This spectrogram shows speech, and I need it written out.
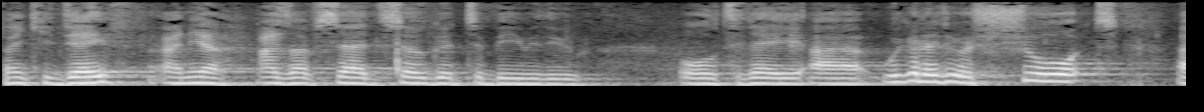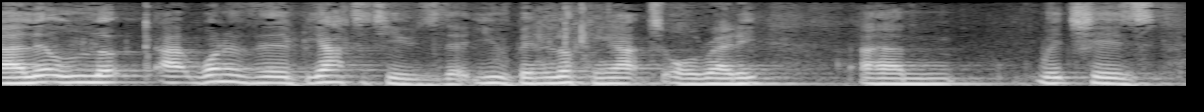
Thank you, Dave. And yeah, as I've said, so good to be with you all today. Uh, we're going to do a short uh, little look at one of the Beatitudes that you've been looking at already, um, which is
